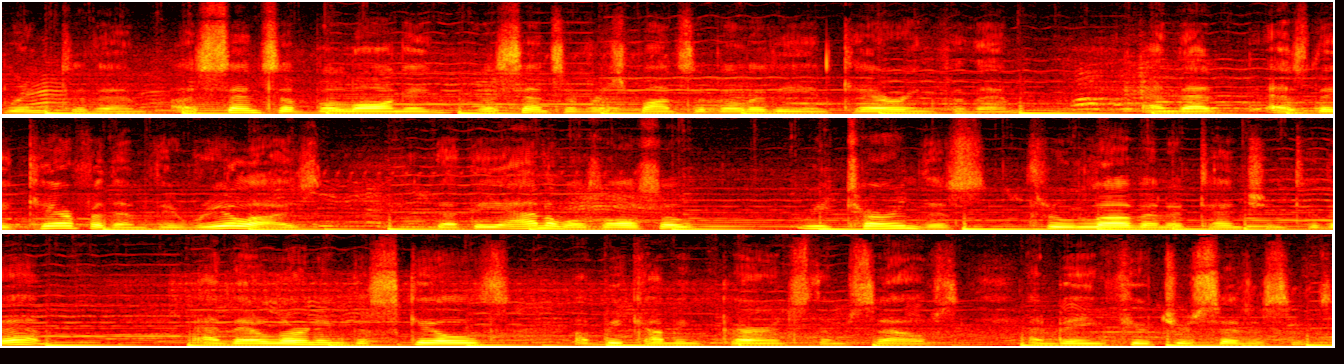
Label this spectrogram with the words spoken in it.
bring to them a sense of belonging, a sense of responsibility and caring for them, and that as they care for them, they realize that the animals also return this through love and attention to them. And they're learning the skills of becoming parents themselves and being future citizens.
